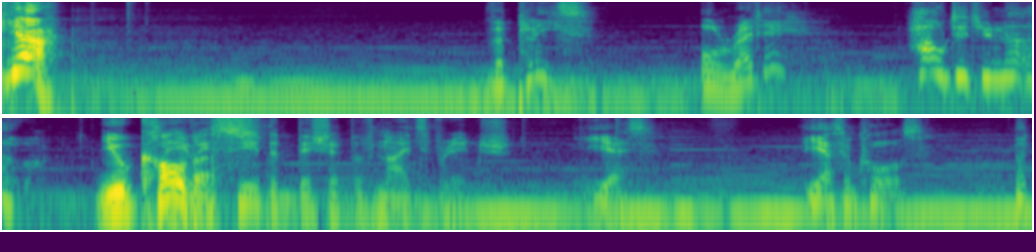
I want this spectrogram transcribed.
Yeah. The police? Already? How did you know? You called May we us. see the Bishop of Knightsbridge. Yes. Yes, of course. But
